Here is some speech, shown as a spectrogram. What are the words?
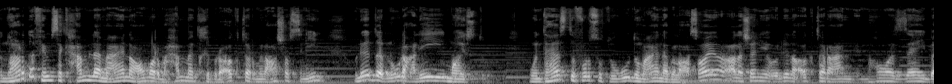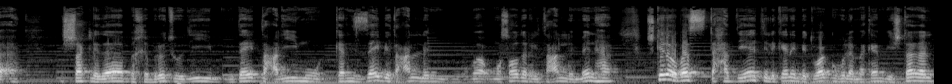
النهارده في امسك حملة معانا عمر محمد خبرة أكتر من 10 سنين ونقدر نقول عليه مايسترو. وانتهزت فرصة وجوده معانا بالعصاية علشان يقول لنا أكتر عن إن هو إزاي بقى الشكل ده بخبرته دي بداية تعليمه كان إزاي بيتعلم ومصادر اللي اتعلم منها. مش كده وبس التحديات اللي كانت بتواجهه لما كان بيشتغل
